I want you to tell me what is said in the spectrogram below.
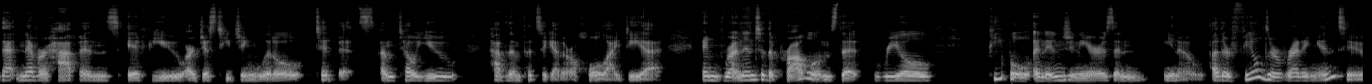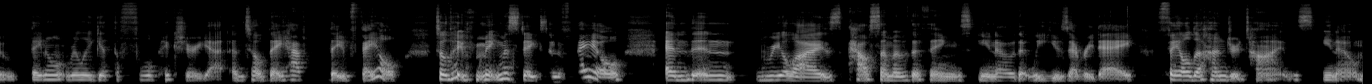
that never happens if you are just teaching little tidbits until you have them put together a whole idea and run into the problems that real people and engineers and you know other fields are running into they don't really get the full picture yet until they have they fail. So they make mistakes and fail and then realize how some of the things you know that we use every day failed a hundred times you know.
